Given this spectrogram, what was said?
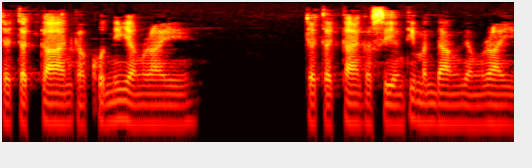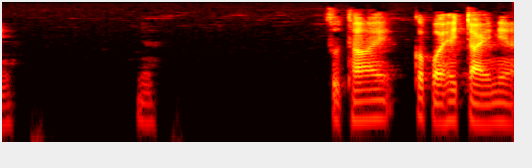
จะจัดการกับคนนี้อย่างไร จะจัดการกับเสียงที่มันดังอย่างไร สุดท้ายก็ปล่อยให้ใจเนี่ย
